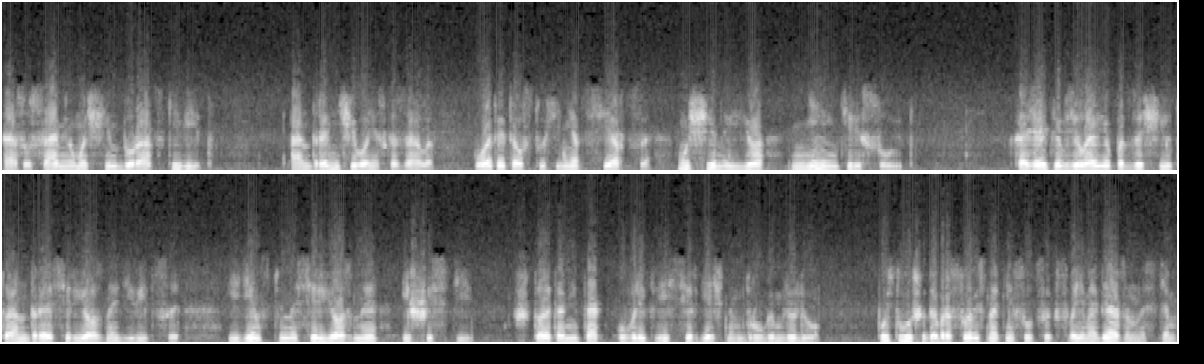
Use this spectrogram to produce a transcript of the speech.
а с усами у мужчин дурацкий вид. Андре ничего не сказала. У этой толстухи нет сердца, мужчины ее не интересуют. Хозяйка взяла ее под защиту, Андре серьезная девица, единственно серьезная из шести. Что это они так увлеклись сердечным другом Люлю? Пусть лучше добросовестно отнесутся к своим обязанностям,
